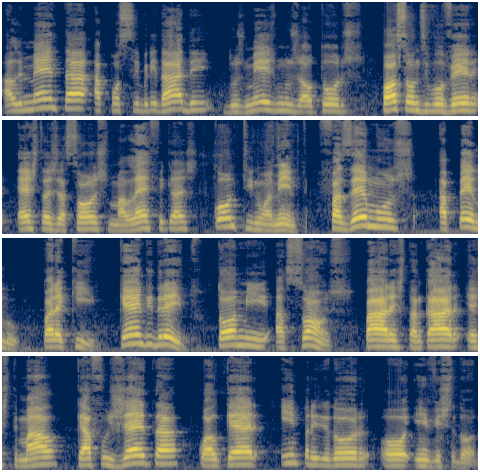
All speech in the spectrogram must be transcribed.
alimenta a possibilidade dos mesmos autores possam desenvolver estas ações maléficas continuamente fazemos apelo para que quem de direito tome ações para estancar este mal que afugenta qualquer empreendedor ou investidor.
